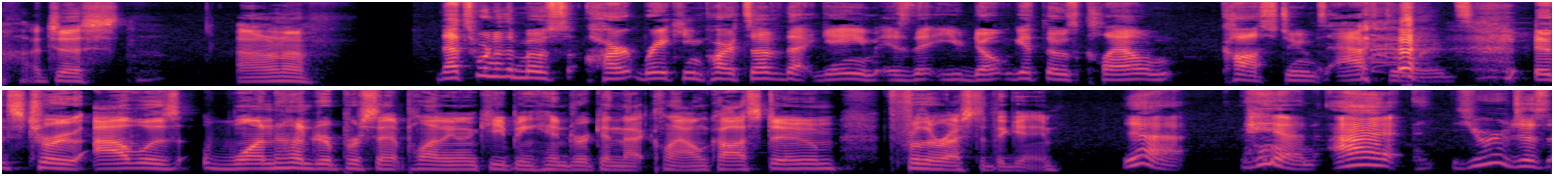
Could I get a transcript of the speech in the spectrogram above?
know. I just I don't know. That's one of the most heartbreaking parts of that game is that you don't get those clown costumes afterwards. It's true. I was 100% planning on keeping Hendrik in that clown costume for the rest of the game. yeah, man, I you're just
